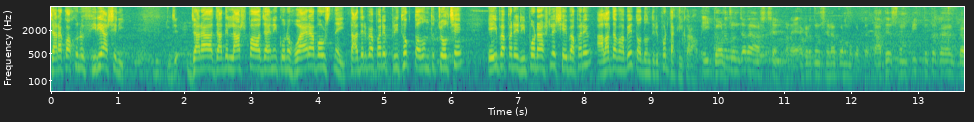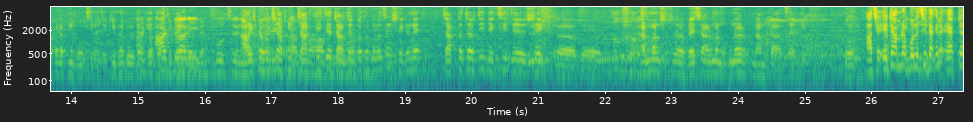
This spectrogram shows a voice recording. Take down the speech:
যারা কখনো ফিরে আসেনি যারা যাদের লাশ পাওয়া যায়নি কোনো হোয়ার অ্যাবাউটস নেই তাদের ব্যাপারে পৃথক তদন্ত চলছে। এই ব্যাপারে রিপোর্ট আসলে সেই ব্যাপারে আলাদাভাবে তদন্ত রিপোর্ট দাখিল করা হবে। এই দশজন যারা আসছেন মানে এগারো জন সেনা কর্মকর্তা তাদের সম্পৃক্ততার ব্যাপারে আপনি বলছিলেন যে কীভাবে ওইটাকে আরেকটা হচ্ছে আপনি চারটি যে চার্জের কথা বলেছেন সেখানে চারটা চার্জই দেখছি যে শেখ আরমান ব্যাসা আরমান উনার নামটা আছে আর কি। তো আচ্ছা এটা আমরা বলেছি দেখেন একটা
